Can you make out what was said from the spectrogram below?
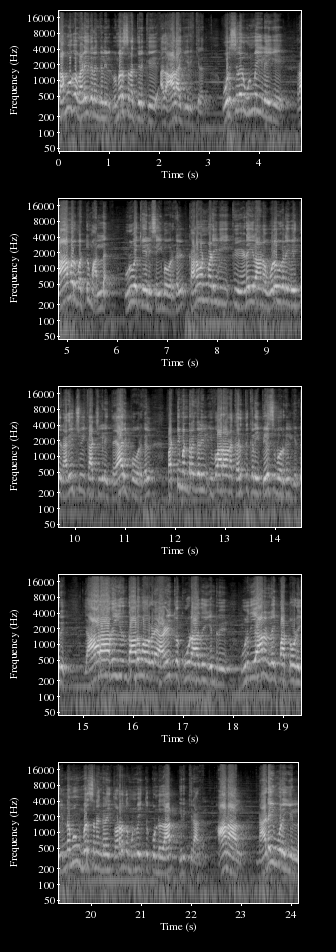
சமூக வலைதளங்களில் விமர்சனத்திற்கு அது ஆளாகி இருக்கிறது ஒரு சிலர் உண்மையிலேயே ராமர் மட்டும் அல்ல உருவக்கேலி செய்பவர்கள் கணவன் மனைவிக்கு இடையிலான உறவுகளை வைத்து நகைச்சுவை காட்சிகளை தயாரிப்பவர்கள் பட்டிமன்றங்களில் இவ்வாறான கருத்துக்களை பேசுபவர்கள் என்று யாராக இருந்தாலும் அவர்களை அழைக்க கூடாது என்று உறுதியான நிலைப்பாட்டோடு இன்னமும் விமர்சனங்களை தொடர்ந்து முன்வைத்துக் கொண்டுதான் இருக்கிறார்கள். ஆனால் நடைமுறையில்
